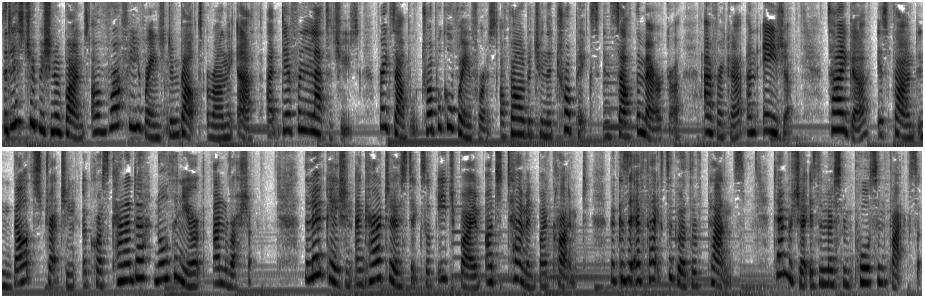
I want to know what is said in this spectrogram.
The distribution of biomes are roughly arranged in belts around the Earth at different latitudes. For example, tropical rainforests are found between the tropics in South America, Africa, and Asia. Taiga is found in belts stretching across Canada, Northern Europe, and Russia. The location and characteristics of each biome are determined by climate because it affects the growth of plants. Temperature is the most important factor.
